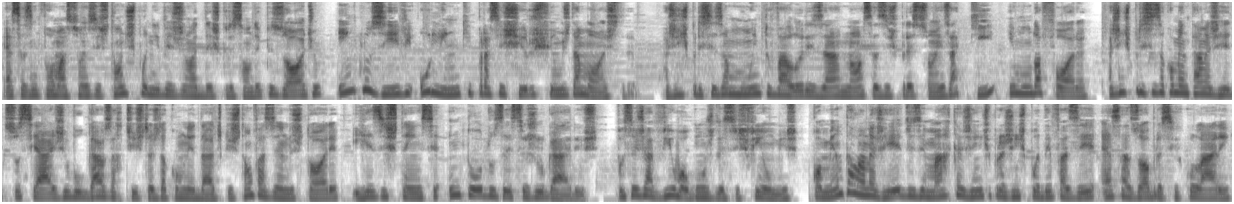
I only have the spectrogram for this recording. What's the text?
Essas informações estão disponíveis na descrição do episódio, inclusive o link para assistir os filmes da mostra. A gente precisa muito valorizar nossas expressões aqui e mundo afora. A gente precisa comentar nas redes sociais, divulgar os artistas da comunidade que estão fazendo história e resistência em todos esses lugares. Você já viu alguns desses filmes? Comenta lá nas redes e marca a gente pra gente poder fazer essas obras circularem.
